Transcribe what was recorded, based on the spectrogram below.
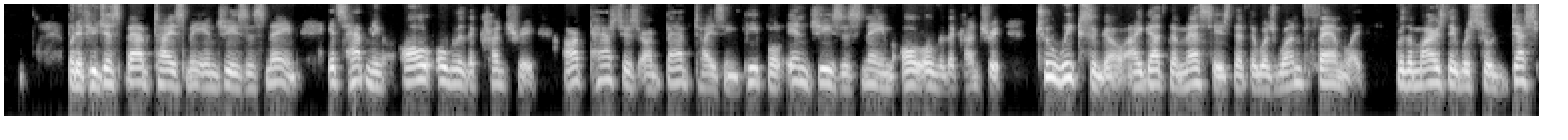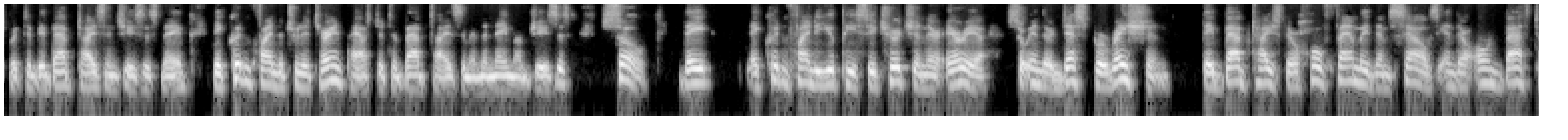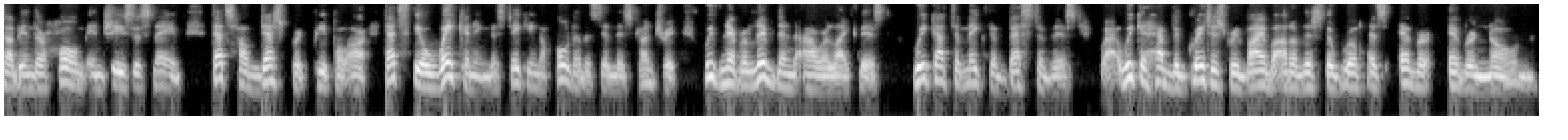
But if you just baptize me in Jesus' name, it's happening all over the country. Our pastors are baptizing people in Jesus' name all over the country. Two weeks ago, I got the message that there was one family. For the Myers, they were so desperate to be baptized in Jesus' name. They couldn't find the Trinitarian pastor to baptize them in the name of Jesus. So they they couldn't find a UPC church in their area. So in their desperation, they baptized their whole family themselves in their own bathtub in their home in Jesus' name. That's how desperate people are. That's the awakening that's taking a hold of us in this country. We've never lived in an hour like this. We got to make the best of this. We could have the greatest revival out of this the world has ever, ever known.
